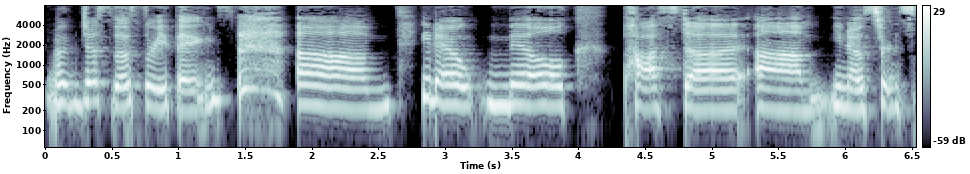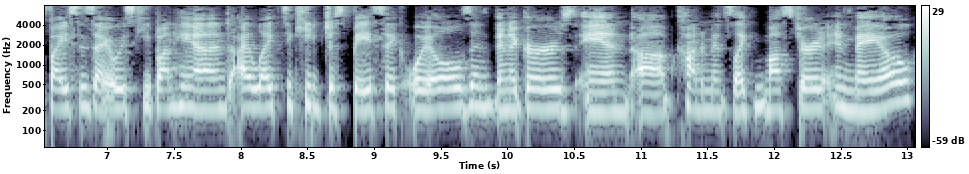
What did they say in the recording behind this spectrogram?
with just those three things. Um, you know, milk, pasta, um, you know, certain spices I always keep on hand. I like to keep just basic oils and vinegars and um, condiments like mustard and mayo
